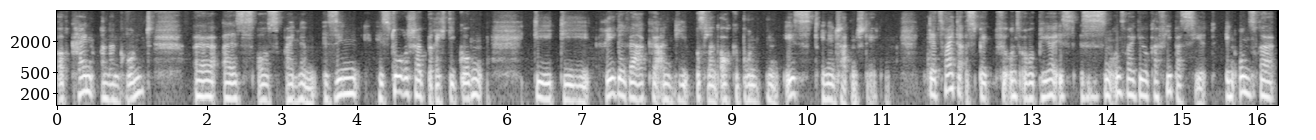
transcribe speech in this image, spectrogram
auf keinen anderen Grund, äh, als aus einem Sinn historischer Berechtigung, die die Regelwerke, an die Russland auch gebunden ist, in den Schatten stellten. Der zweite Aspekt für uns Europäer ist, es ist in unserer Geografie passiert, in unserer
